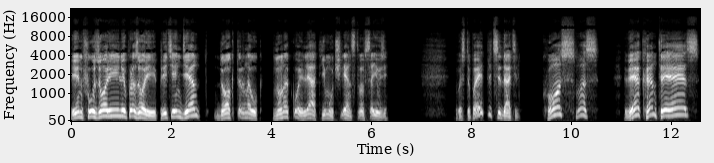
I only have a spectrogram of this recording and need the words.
Инфузорий или прозорий, претендент — доктор наук. Ну на кой ляд ему членство в Союзе? Выступает председатель. Космос, век НТС,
